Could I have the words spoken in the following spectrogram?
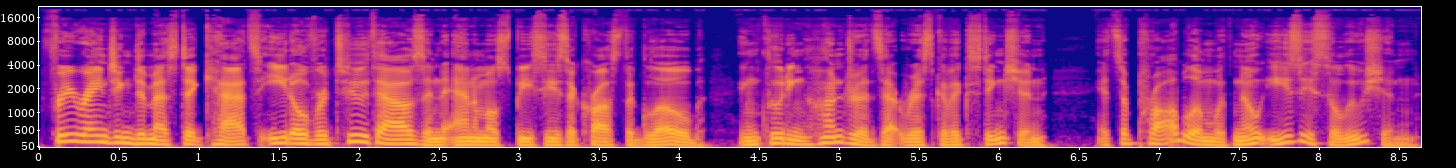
Free ranging domestic cats eat over 2,000 animal species across the globe, including hundreds at risk of extinction. It's a problem with no easy solution.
